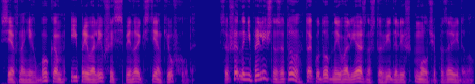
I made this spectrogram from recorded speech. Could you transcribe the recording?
сев на них боком и привалившись спиной к стенке у входа. Совершенно неприлично, зато так удобно и вальяжно, что Вида лишь молча позавидовал.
